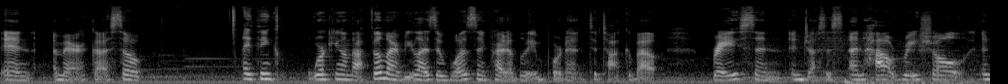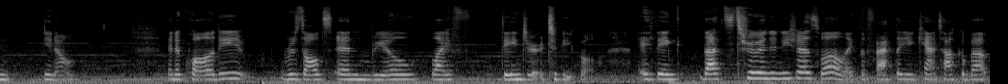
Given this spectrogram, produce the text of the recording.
in America. So I think working on that film, I realized it was incredibly important to talk about race and injustice and how racial and you know inequality results in real life danger to people. I think that's true in Indonesia as well. Like the fact that you can't talk about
